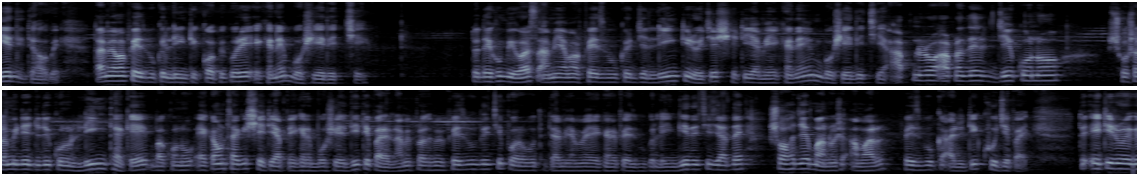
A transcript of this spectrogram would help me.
দিয়ে দিতে হবে। তো আমি আমার ফেসবুকের লিঙ্কটি কপি করে এখানে বসিয়ে দিচ্ছি। তো দেখুন ভিউয়ার্স আমি আমার ফেসবুকের যে লিঙ্কটি রয়েছে, সেটি আমি এখানে বসিয়ে দিচ্ছি। আপনারাও, আপনাদের যে কোনো সোশ্যাল মিডিয়ায় যদি কোনো লিঙ্ক থাকে বা কোনো অ্যাকাউন্ট থাকে, সেটি আপনি এখানে বসিয়ে দিতে পারেন। আমি প্রথমে ফেসবুক দিচ্ছি, পরবর্তীতে আমি আমার এখানে ফেসবুকের লিঙ্ক দিয়ে দিচ্ছি, যাতে সহজে মানুষ আমার ফেসবুক আইডিটি খুঁজে পায়। তো এটি রয়ে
